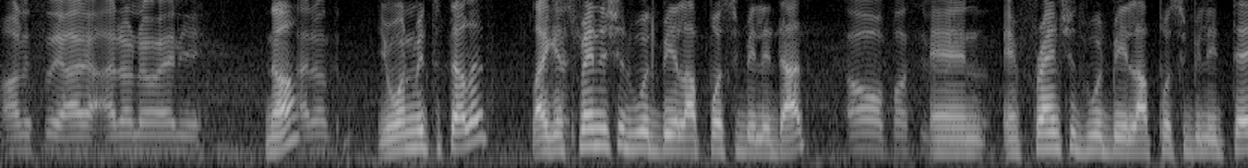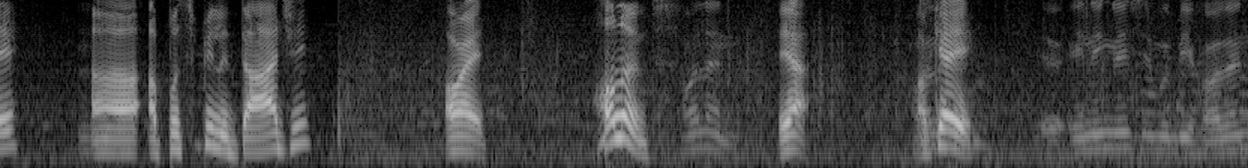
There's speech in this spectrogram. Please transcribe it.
Honestly, I, I don't know any. No? I don't. You want me to tell it? Like in Spanish it would be la posibilidad. Oh, possibly. And in French it would be la possibilité, uh, a possibilidade. All right, Holland. Holland. Yeah. Okay. Uh, In English, it would be Holland.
